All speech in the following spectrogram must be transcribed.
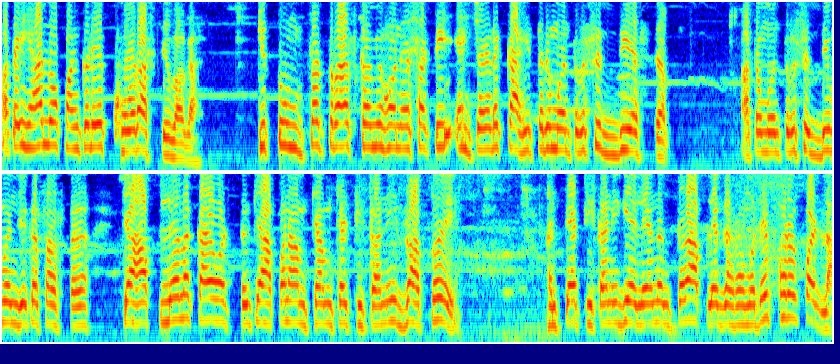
आता ह्या लोकांकडे एक खोड असते बघा की तुमचा त्रास कमी होण्यासाठी यांच्याकडे काहीतरी मंत्रसिद्धी असतात. आता मंत्रसिद्धी म्हणजे कसं असतं की आपल्याला काय वाटतं की आपण अमक्या अमक्या ठिकाणी जातोय. आणि त्या ठिकाणी गेल्यानंतर आपल्या घरामध्ये फरक पडला.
